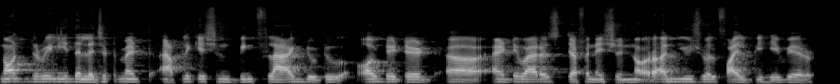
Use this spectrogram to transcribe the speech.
not really the legitimate application being flagged due to outdated uh, antivirus definition or unusual file behavior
